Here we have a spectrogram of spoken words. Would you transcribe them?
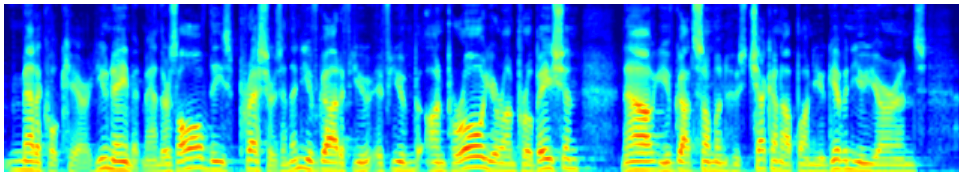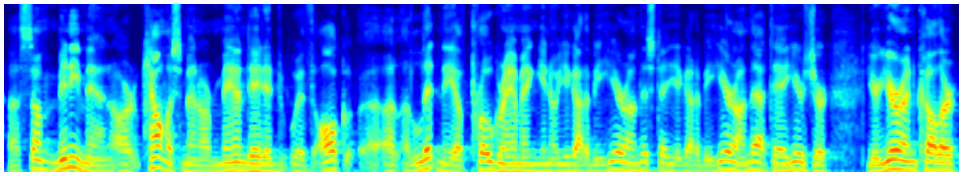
medical care, you name it, man. There's all these pressures. And then you've got, if, you, if you're on parole, you're on probation. Now you've got someone who's checking up on you, giving you urines. Uh, some many men are countless men are mandated with all a, a litany of programming. You know, you got to be here on this day, you got to be here on that day. Here's your your urine color.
